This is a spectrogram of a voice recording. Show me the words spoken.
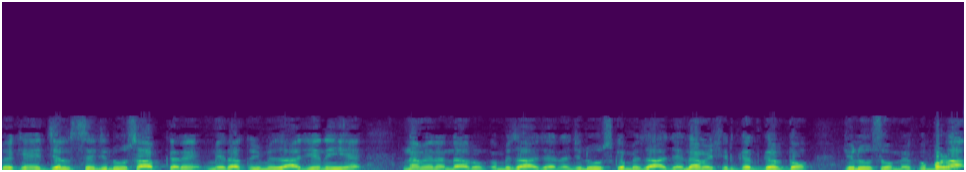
دیکھیں جلد سے جلوس آپ کریں، میرا تو یہ مزاج یہ نہیں ہے، نہ میرا ناروں کا مزاج ہے، نہ جلوس کا مزاج ہے، نہ میں شرکت کرتا ہوں، جلوسوں میں کو بڑا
